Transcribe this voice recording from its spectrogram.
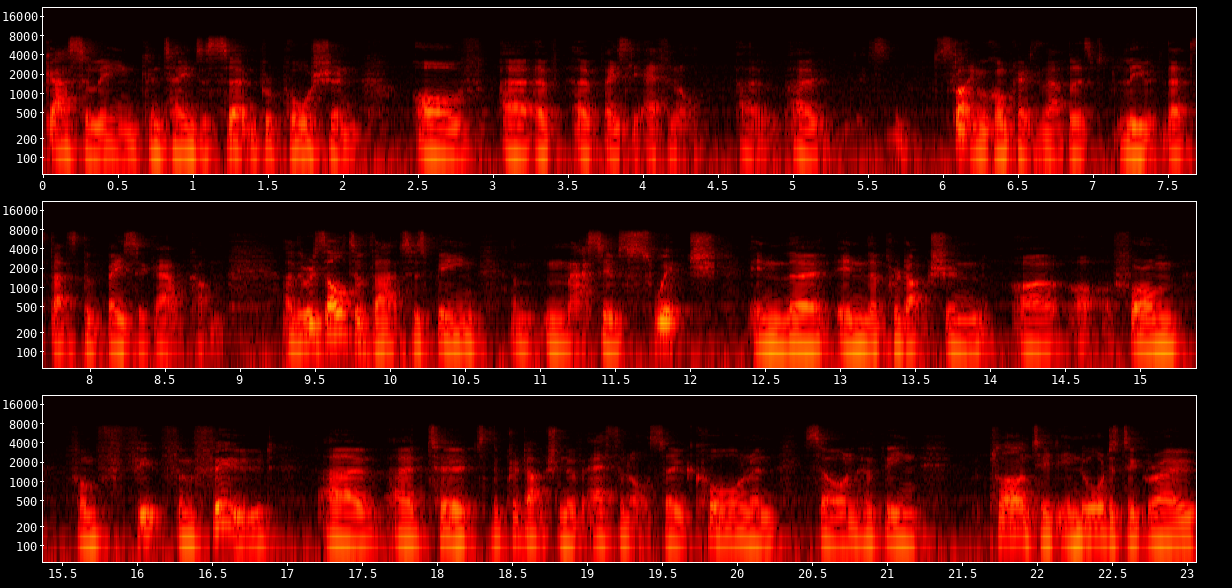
gasoline contains a certain proportion of, uh, of, of, basically ethanol. Uh, slightly more complicated than that, but let's leave it. That's that's the basic outcome. And the result of that has been a massive switch in the in the production uh, uh from from fu- from food uh, uh, to, to the production of ethanol. So corn and so on have been planted in order to grow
